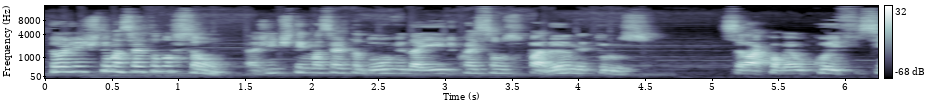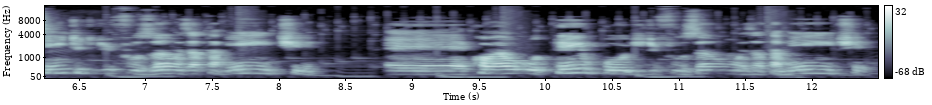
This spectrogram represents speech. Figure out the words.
Então a gente tem uma certa noção, a gente tem uma certa dúvida aí de quais são os parâmetros, sei lá, qual é o coeficiente de difusão exatamente, é, qual é o tempo de difusão exatamente,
